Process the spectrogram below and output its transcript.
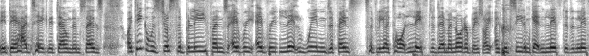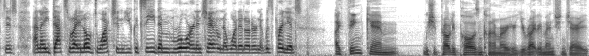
it, they had taken it down themselves. I think it was just a belief, and every every little win defensively, I thought lifted them another bit. I, I could see them getting lifted and lifted, and I that's what I loved watching. You could see them roaring and shouting at one another, and it was brilliant. I think um, we should probably pause on Conor Murray, who you rightly mentioned, Gerry.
